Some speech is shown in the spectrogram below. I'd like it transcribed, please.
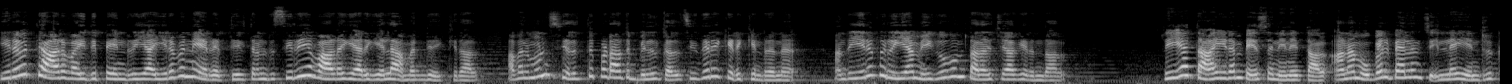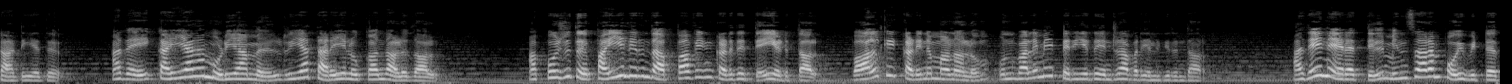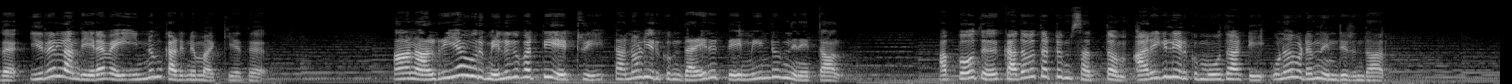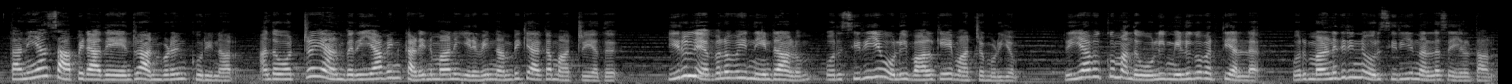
இருபத்தி ஆறு வயது பெண் ரியா இரவு நேரத்தில் தனது சிறிய வாடகை அருகில் அமர்ந்திருக்கிறாள். அவள் முன் செலுத்தப்படாத பில்கள் சிதறி கிடக்கின்றன. அந்த இரவு ரியா மிகவும் தளர்ச்சியாக இருந்தாள். ரியா தாயிடம் பேச நினைத்தாள். ஆனால் மொபைல் பேலன்ஸ் இல்லை என்று காட்டியது. அதை கையாள முடியாமல் ரியா தரையில் உட்கார்ந்து அழுதாள். அப்பொழுது பையில் இருந்த அப்பாவின் கடிதத்தை எடுத்தாள். வாழ்க்கை கடினமானாலும் உன் வலிமை பெரியது என்று அவர் எழுதியிருந்தார். அதே நேரத்தில் மின்சாரம் போய்விட்டது. இருள் அந்த இரவை இன்னும் கடினமாக்கியது. ஆனால் ரியா ஒரு மெழுகுவர்த்தி ஏற்றி தன்னுள் இருக்கும் தைரியத்தை மீண்டும் நினைத்தாள். அப்போது கதவு தட்டும் சத்தம் அருகில் இருக்கும் மூதாட்டி உணவிடம் நின்றிருந்தார். தனியா சாப்பிடாதே என்று அன்புடன் கூறினார். அந்த ஒற்றை அன்பு ரியாவின் கடினமான இரவை நம்பிக்கையாக மாற்றியது. இருள் எவ்வளவு நீண்டாலும் ஒரு சிறிய ஒளி வாழ்க்கையை மாற்ற முடியும். ரியாவுக்கும் அந்த ஒளி மெழுகுவர்த்தி அல்ல. ஒரு மனிதரின் ஒரு சிறிய நல்ல செயல்தான்.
